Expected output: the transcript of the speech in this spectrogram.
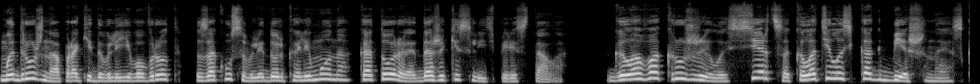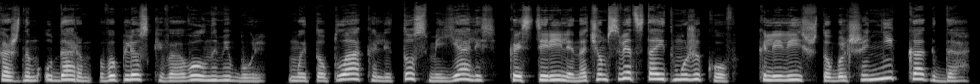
Мы дружно опрокидывали его в рот, закусывали долькой лимона, которая даже кислить перестала. Голова кружилась, сердце колотилось как бешеное, с каждым ударом выплескивая волнами боль. Мы то плакали, то смеялись, костерили, на чем свет стоит мужиков, клялись, что больше никогда,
